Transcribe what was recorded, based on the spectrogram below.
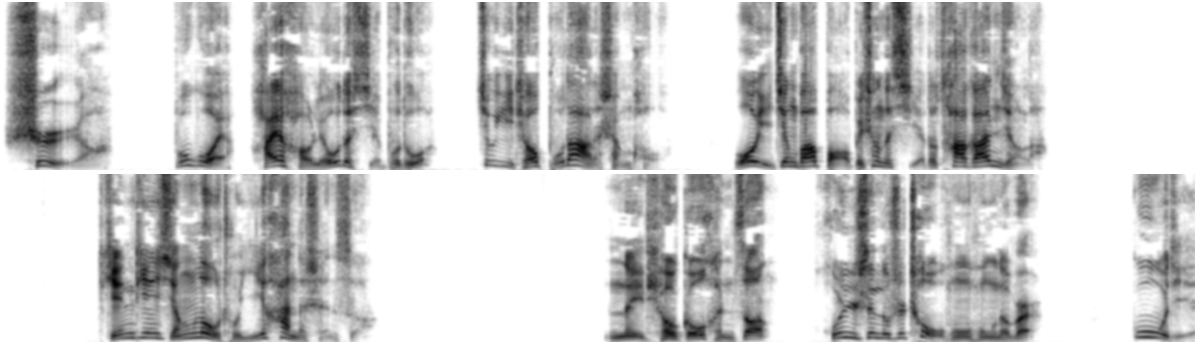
是啊，不过呀，还好流的血不多，就一条不大的伤口。我已经把宝贝上的血都擦干净了。”田天祥露出遗憾的神色：“那条狗很脏，浑身都是臭烘烘的味儿。”估计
